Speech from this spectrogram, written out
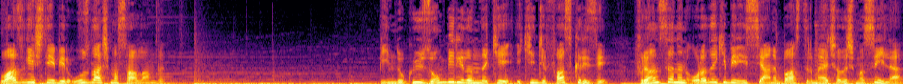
vazgeçtiği bir uzlaşma sağlandı. 1911 yılındaki ikinci Fas krizi Fransa'nın oradaki bir isyanı bastırmaya çalışmasıyla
